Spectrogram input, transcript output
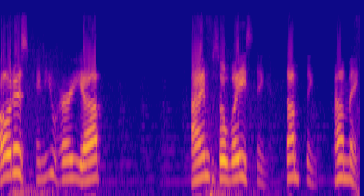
Otis, can you hurry up? Time's a wasting and something's coming.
